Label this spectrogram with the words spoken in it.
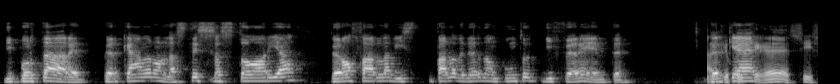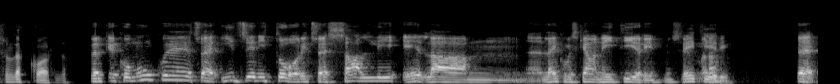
di portare per Cameron la stessa storia, però farla, vis- farla vedere da un punto differente. Anche Perché, perché, eh, sì, sono d'accordo. perché comunque cioè, i genitori, cioè Sally e la... mh, lei come si chiama? Nei tiri, Nei tiri. Cioè,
